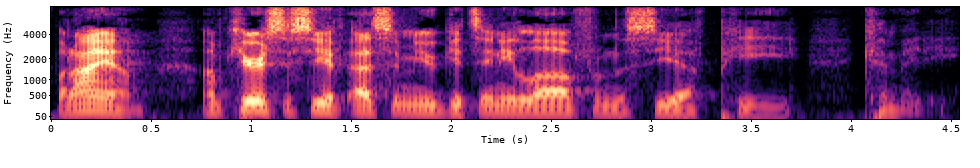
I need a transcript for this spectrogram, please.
But I am. I'm curious to see if SMU gets any love from the CFP committee,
